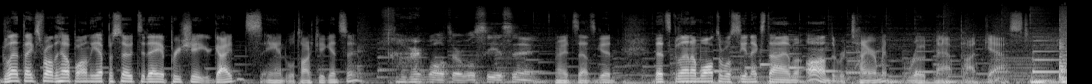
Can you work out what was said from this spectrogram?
Glenn, thanks for all the help on the episode today. Appreciate your guidance, and we'll talk to you again soon. All right, Walter. We'll see you soon. All right, sounds good. That's Glenn. I'm Walter. We'll see you next time on the Retirement Roadmap Podcast.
